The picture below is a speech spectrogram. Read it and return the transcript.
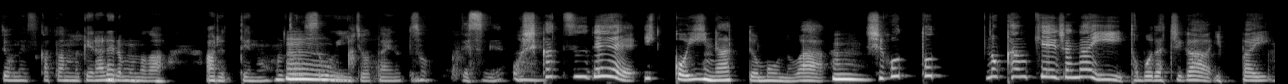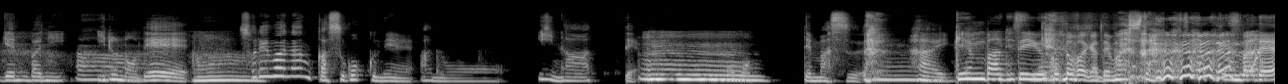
情熱傾けられるものがあるっていうのは本当にすごいいい状態だと思う。そうですね。推し活で一個いいなって思うのは、うん。仕事の関係じゃない友達がいっぱい現場にいるので、それはなんかすごくね、あの、いいなってう思んってます。うんはい。現場っていう言葉が出ました。現場で。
